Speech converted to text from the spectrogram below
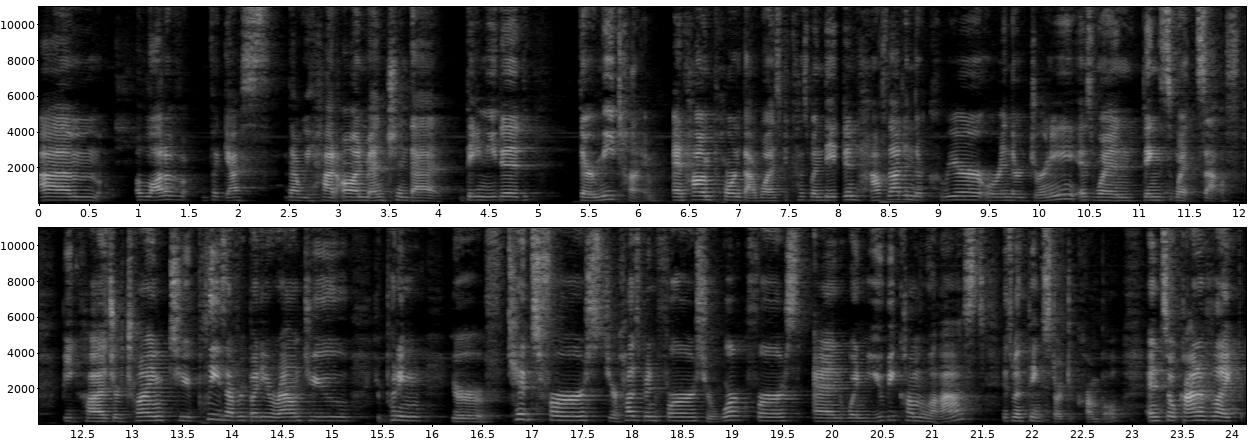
Um, a lot of the guests that we had on mentioned that they needed their me time and how important that was because when they didn't have that in their career or in their journey is when things went south because you're trying to please everybody around you. You're putting your kids first your husband first your work first and when you become last is when things start to crumble. And so kind of like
